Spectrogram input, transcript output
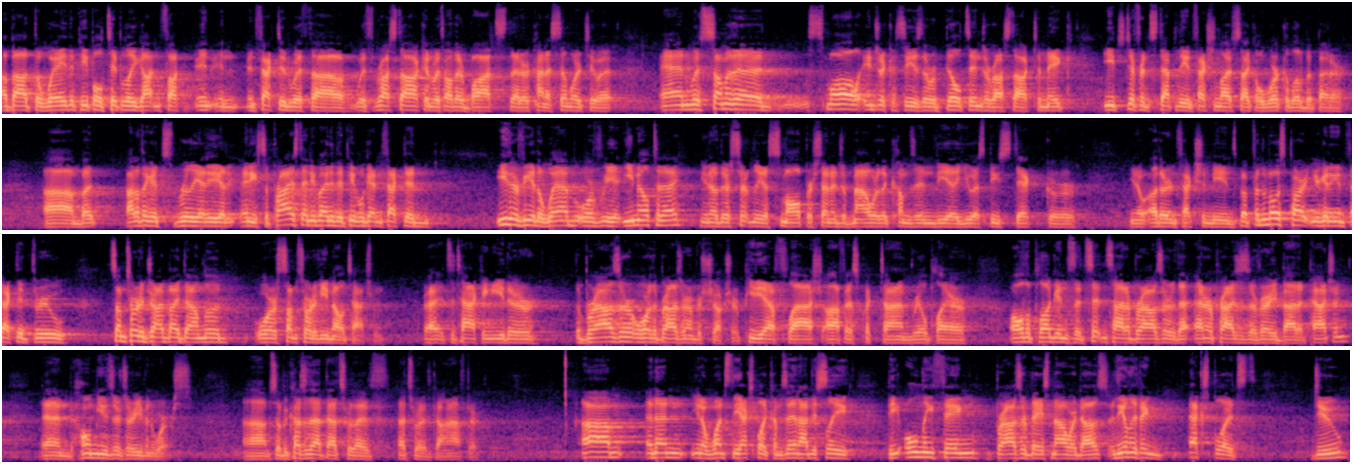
about the way that people typically got in, in, infected with, uh, with Rustock and with other bots that are kind of similar to it. And with some of the small intricacies that were built into Rustock to make each different step of the infection lifecycle work a little bit better. Um, but I don't think it's really any, any surprise to anybody that people get infected either via the web or via email today. You know, there's certainly a small percentage of malware that comes in via USB stick or you know, other infection means. But for the most part, you're getting infected through some sort of drive-by download or some sort of email attachment. Right? It's attacking either the browser or the browser infrastructure, PDF, Flash, Office, QuickTime, RealPlayer, all the plugins that sit inside a browser that enterprises are very bad at patching, and home users are even worse. Um, so because of that, that's where they've, that's where they've gone after. Um, and then, you know, once the exploit comes in, obviously, the only thing browser-based malware does, or the only thing exploits do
